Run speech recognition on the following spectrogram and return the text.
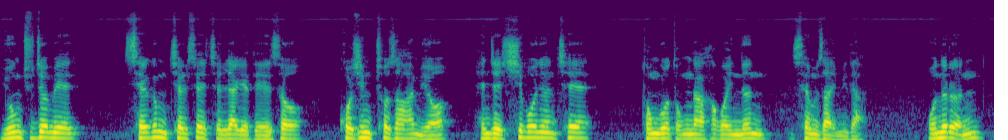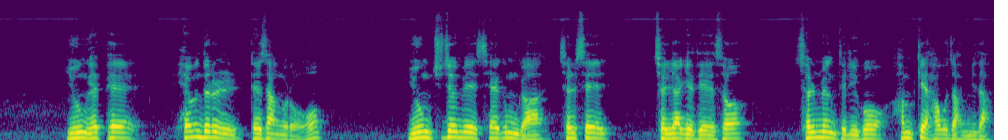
융주점의 세금 절세 전략에 대해서 고심초사하며 현재 15년째 동고동락하고 있는 세무사입니다. 오늘은 융협회 회원들을 대상으로 융주점의 세금과 절세 전략에 대해서 설명드리고 함께 하고자 합니다.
